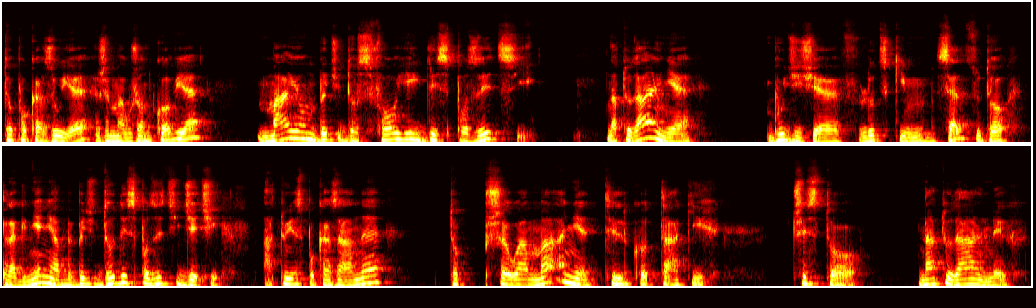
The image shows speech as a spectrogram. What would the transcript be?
To pokazuje, że małżonkowie mają być do swojej dyspozycji. Naturalnie budzi się w ludzkim sercu to pragnienie, aby być do dyspozycji dzieci. A tu jest pokazane to przełamanie tylko takich czysto naturalnych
